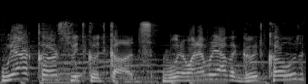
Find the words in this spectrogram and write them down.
We are cursed with good codes. Whenever we have a good code,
